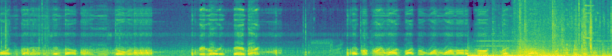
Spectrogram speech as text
1, you've got enemies inbound from the east, over. Reloading, stand by. Echo 3-1, Viper 1-1 on approach, ready to track. What's your position?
